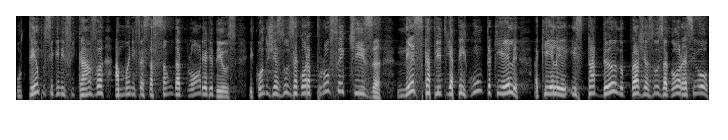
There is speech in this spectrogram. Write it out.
O templo significava a manifestação da glória de Deus. E quando Jesus agora profetiza nesse capítulo, e a pergunta que ele, que ele está dando para Jesus agora é: Senhor,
